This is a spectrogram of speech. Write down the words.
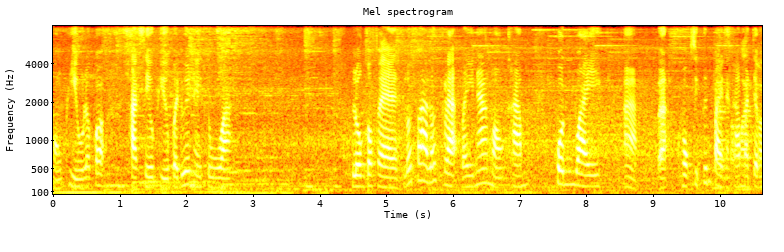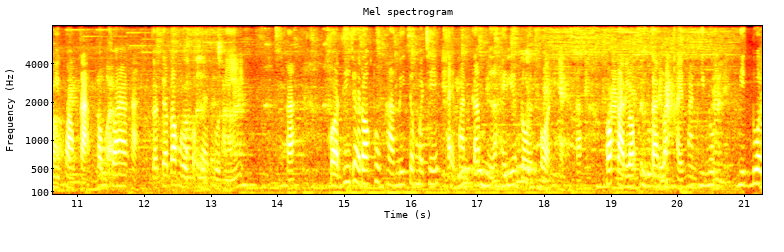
ของผิว แล้วก็ผัดเซลล์ผิวไปด้วยในตัว ลงกาแฟลดฝ้าลดกระใบหน้าหมองคล้ำคนวัยอ่าหกสิบขึ้นไปนะคะ มันจะมีความกระความฝ้าค่ะ ก็จะต้องลงกาแฟตัวนี้นะคะก่อนที่จะล็อกทุกครั้งนี้จะมาเช็คไขมันกล้ามเนื้อให้เรียบร้อยก่อนนะคะเพราะการล็อกคือการล็อกไขมันที่นุ่นนิดด้วน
